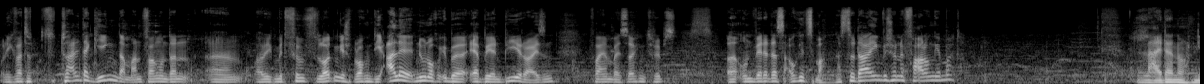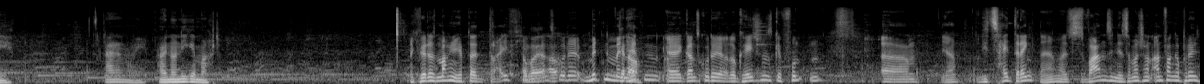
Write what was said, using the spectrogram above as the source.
Und ich war to- total dagegen am Anfang und dann äh, habe ich mit fünf Leuten gesprochen, die alle nur noch über Airbnb reisen, vor allem bei solchen Trips, äh, und werde das auch jetzt machen. Hast du da irgendwie schon Erfahrung gemacht? Leider noch nie. Leider noch nie. Habe ich noch nie gemacht. Ich werde das machen. Ich habe da drei, vier Aber, ganz äh, gute, mitten in Manhattan, äh, ganz gute Locations gefunden. Ähm, ja, und die Zeit drängt, ne? Es ist Wahnsinn, jetzt haben wir schon Anfang April.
